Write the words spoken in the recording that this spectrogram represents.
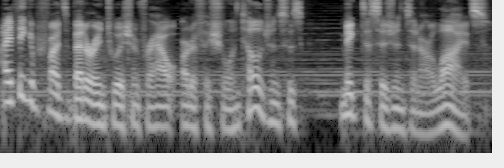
I think it provides a better intuition for how artificial intelligences make decisions in our lives.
